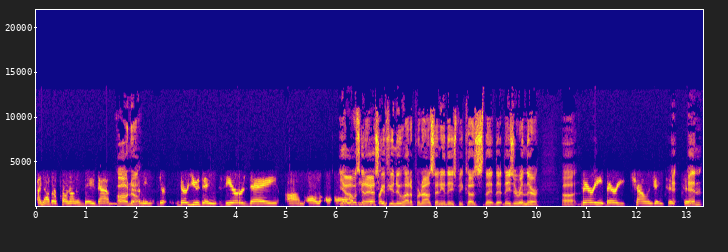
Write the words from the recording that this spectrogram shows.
another pronoun of they them. Oh, no. I mean they're they're using zir, they, um, all. all yeah, all I was going to ask you if you knew how to pronounce any of these because they, they, these are in there. Uh, very very challenging to to, N to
